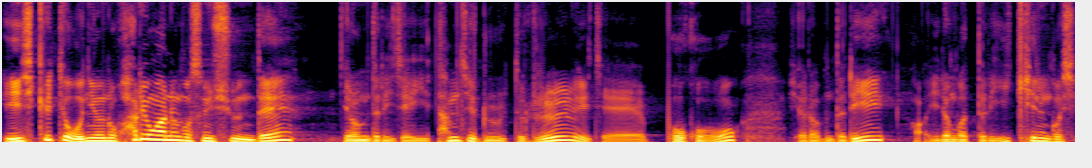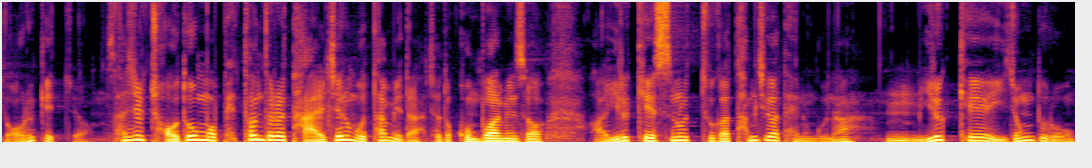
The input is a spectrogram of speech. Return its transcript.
이 Security Onion을 활용하는 것은 쉬운데 여러분들이 이제 이 탐지 룰들을 이제 보고 여러분들이 어, 이런 것들을 익히는 것이 어렵겠죠 사실 저도 뭐 패턴들을 다 알지는 못합니다 저도 공부하면서 아 이렇게 스노트가 탐지가 되는구나 음, 이렇게 이 정도로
